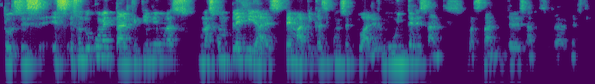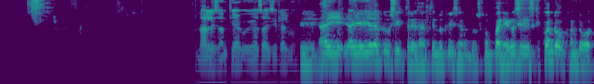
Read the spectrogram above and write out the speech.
Entonces, es, es, un documental que tiene unas, unas complejidades temáticas y conceptuales muy interesantes, bastante interesantes realmente. Dale, Santiago, ibas a decir algo. Sí, hay, hay, algo interesante en lo que dicen los compañeros, y es que cuando, cuando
